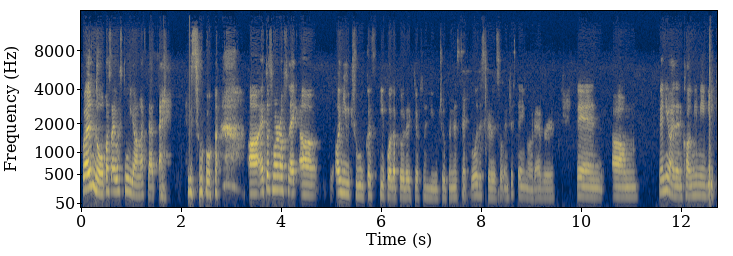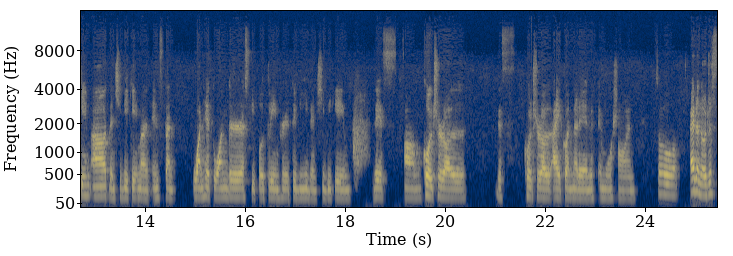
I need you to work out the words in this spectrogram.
Well, no, because I was too young at that time. So, uh, it was more of like uh, on YouTube because people uploaded clips on YouTube and it's like, oh, this girl is so interesting, or whatever. Then um then yun, then Call Me Maybe came out, then she became an instant one-hit wonder as people claim her to be. Then she became this um cultural this cultural icon with emotion. So I don't know, just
